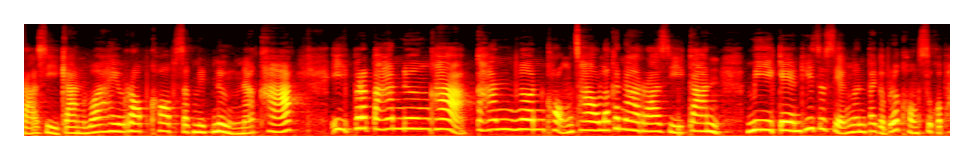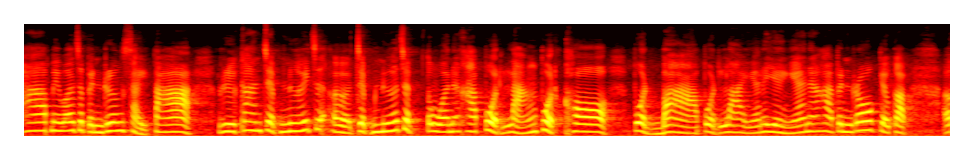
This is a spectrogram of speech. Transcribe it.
ราศีกันว่าให้รอบคอบสักนิดหนึ่งนะคะ อีกประการหนึ่งค่ะ การเงินของชาวลัคนาราศีกัน มีเกณฑ์ที่จะเสียเงินไปกับเรื่องของสุขภาพไม่ว่าจะเป็นเรื่องสายตาหรือการเจ็บเนื้อจะเออเจ็บเนื้อเจ็บตัวนะคะ ปวดหลังปวดคอ ปวดบ่า ปวดไหล่อะไรอย่างเงี้ยนะคะ เป็นโรคเกี่ยวกับอ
